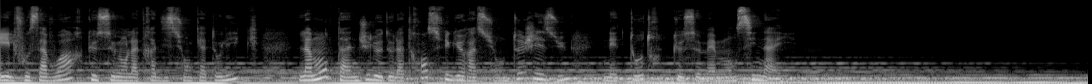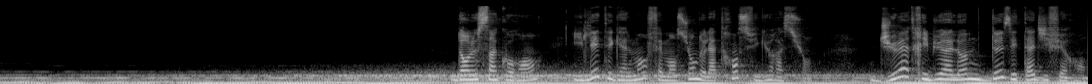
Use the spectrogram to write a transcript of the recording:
et il faut savoir que selon la tradition catholique, la montagne du lieu de la transfiguration de Jésus n'est autre que ce même mont Sinaï. Dans le Saint-Coran, il est également fait mention de la transfiguration. Dieu attribue à l'homme deux états différents,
